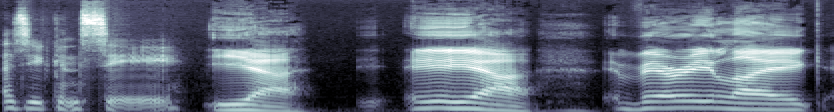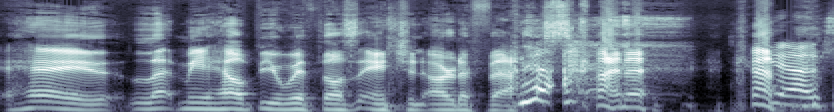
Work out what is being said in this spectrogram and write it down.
as you can see. Yeah. Yeah. Very like, hey, let me help you with those ancient artifacts. kind of. Yes.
